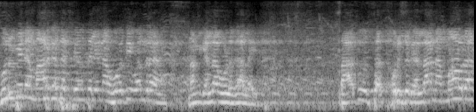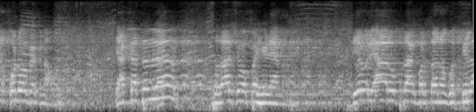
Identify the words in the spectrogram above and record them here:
ಗುರುವಿನ ಮಾರ್ಗದರ್ಶನದಲ್ಲಿ ನಾವು ಹೋದಿವಿ ಅಂದ್ರ ನಮ್ಗೆಲ್ಲ ಉಳಗಾಲ ಐತಿ. ಸಾಧು ಸತ್ಪುರುಷರೆಲ್ಲ ನಮ್ಮವ್ರ ಅನ್ಕೊಂಡು ಹೋಗ್ಬೇಕು ನಾವು. ಯಾಕಂತಂದ್ರ ಸದಾಶಿವಪ್ಪ ಹೇಳ್ಯಾನ, ದೇವರು ಯಾರ ರೂಪದಾಗ ಬರ್ತಾನೋ ಗೊತ್ತಿಲ್ಲ.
